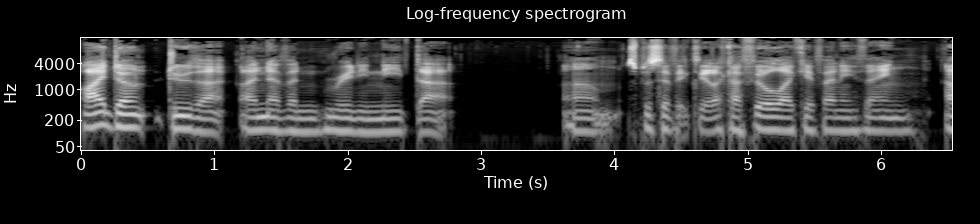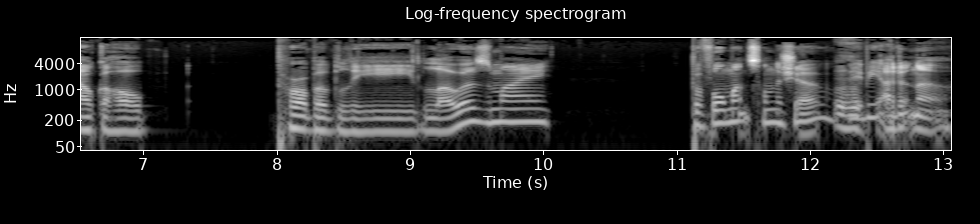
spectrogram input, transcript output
I don't do that. I never really need that um, specifically. Like I feel like if anything, alcohol probably lowers my performance on the show. Maybe I don't know,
